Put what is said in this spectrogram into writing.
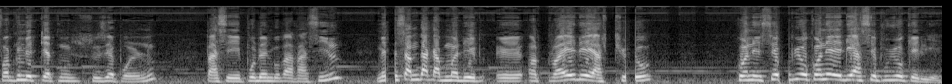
fok nou met ket nou sou zepol nou, pase problem pou pa fasil, men sa mta kapman de employe de HPO, Kone se pou yo kone, e di ase pou yo ke liye.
